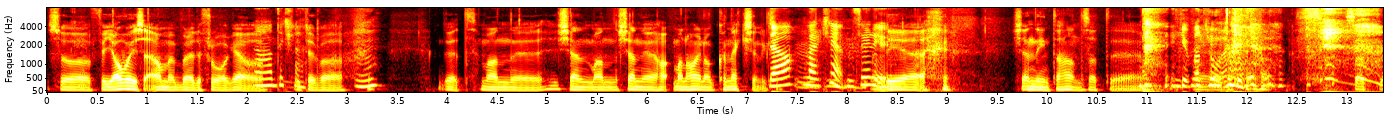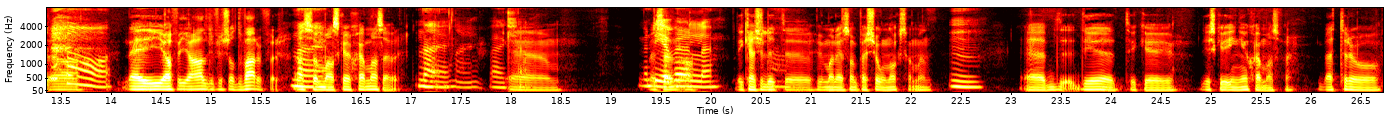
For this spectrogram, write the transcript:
Så, för jag var ju så här, ja, men började fråga och Ja, det är klart. tyckte det var, Mm. du vet, man, eh, känner, man, känner, man har ju någon connection. Liksom. Ja, Mm. verkligen. Så är det ju. det kände inte han. Så att, eh, Gud vad tråkigt. så att, ja. Ja, Nej, jag, jag har aldrig förstått varför. Nej. Alltså man ska skämmas över. nej, Nej. verkligen. Eh, Men Men det är sen, väl, det är kanske lite hur man är som person också. Men mm. eh, det, det tycker jag det ska ju ingen skämmas för. Bättre att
